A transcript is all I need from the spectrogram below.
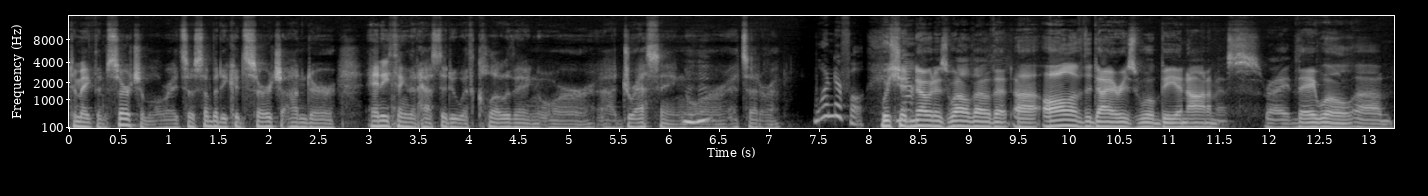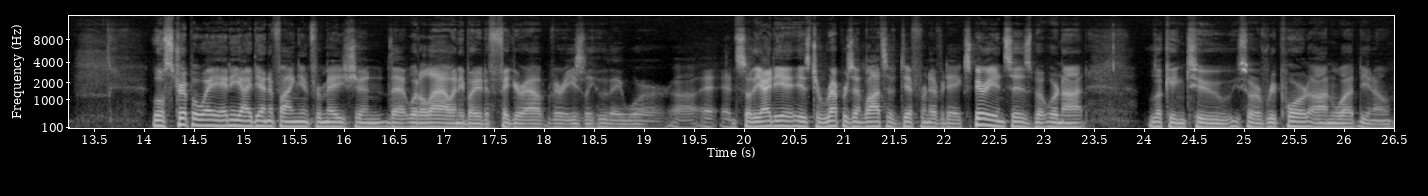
to make them searchable, right? So somebody could search under anything that has to do with clothing or uh, dressing mm-hmm. or et cetera. Wonderful. We should now, note as well, though, that uh, all of the diaries will be anonymous, right? They will we'll strip away any identifying information that would allow anybody to figure out very easily who they were. Uh, and so the idea is to represent lots of different everyday experiences, but we're not looking to sort of report on what you know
